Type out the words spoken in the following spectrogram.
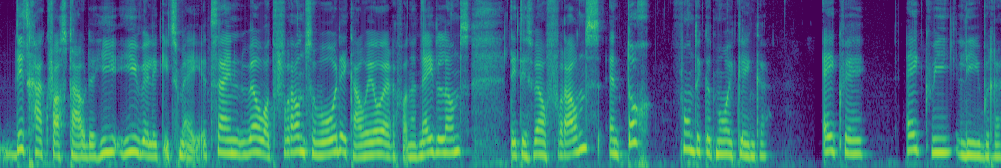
dit ga ik vasthouden. Hier, hier wil ik iets mee. Het zijn wel wat Franse woorden. Ik hou heel erg van het Nederlands. Dit is wel Frans. En toch vond ik het mooi klinken. Equi, equilibre.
